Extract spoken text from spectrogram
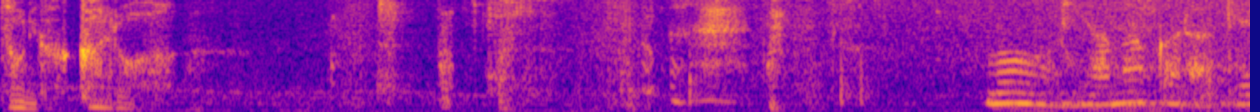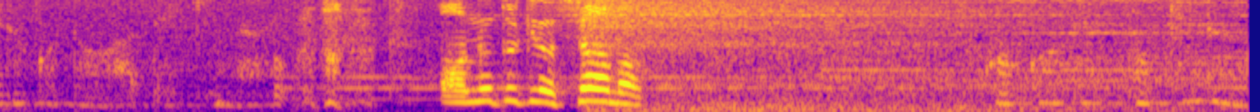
とにかく帰ろう。もう山から出ることはできない。あの時のシャーマン。ここで溶けるの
